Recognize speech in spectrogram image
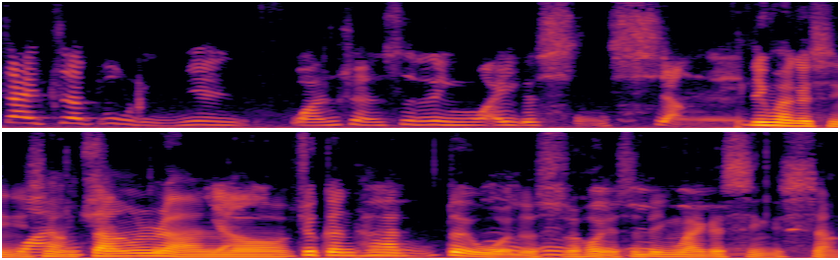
在这部里面完全是另外一个形象 哎，另外一个形象，当然喽，就跟他对我的时候也是另外一个形象。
